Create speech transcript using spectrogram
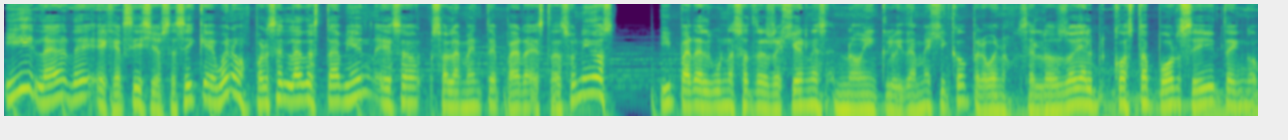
y la de ejercicios. Así que bueno, por ese lado está bien, eso solamente para Estados Unidos y para algunas otras regiones, no incluida México, pero bueno, se los doy al costo por si tengo,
